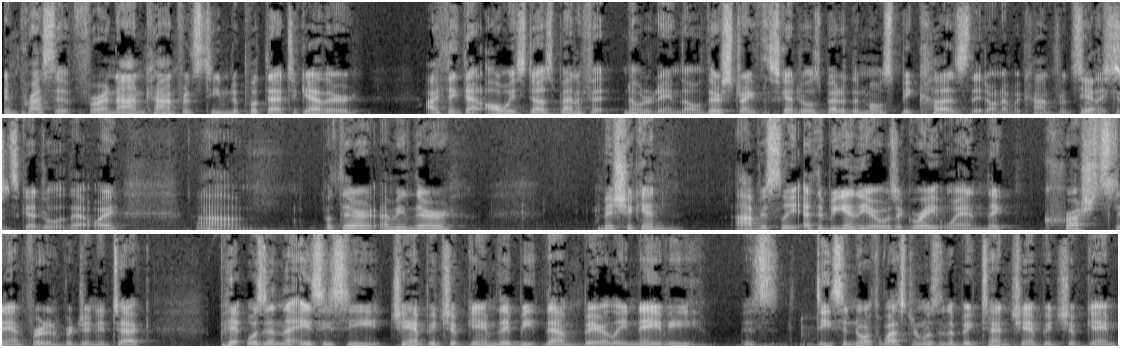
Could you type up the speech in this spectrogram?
impressive for a non-conference team to put that together. I think that always does benefit Notre Dame, though. Their strength of schedule is better than most because they don't have a conference, so Yes. they can schedule it that way. Um, but they're, I mean, they're Michigan. Obviously, at the beginning of the year, was a great win. They crushed Stanford and Virginia Tech. Pitt was in the ACC championship game. They beat them barely. Navy is decent. Northwestern was in the Big Ten championship game.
